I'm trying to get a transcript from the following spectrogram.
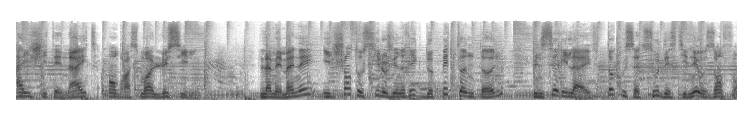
Aishite Night, Embrasse-moi Lucille. La même année, il chante aussi le générique de Petonton une série live tokusatsu destinée aux enfants.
